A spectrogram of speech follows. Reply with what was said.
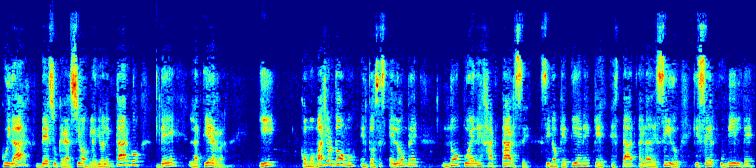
cuidar de su creación, le dio el encargo de la tierra y como mayordomo, entonces el hombre no puede jactarse, sino que tiene que estar agradecido y ser humilde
